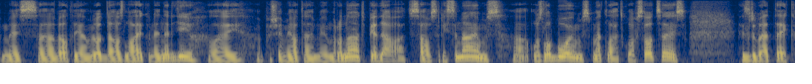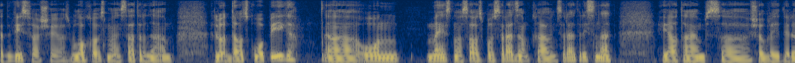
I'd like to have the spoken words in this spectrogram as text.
Mēs veltījām ļoti daudz laika un enerģiju, lai par šiem jautājumiem runātu, piedāvātu savus risinājumus, uzlabojumus, meklētu kopsaucējus. Es gribētu teikt, ka visos šajos blokos mēs atradām ļoti daudz kopīga. Un mēs no savas puses redzam, kā viņas varētu risināt. Jautājums šobrīd ir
